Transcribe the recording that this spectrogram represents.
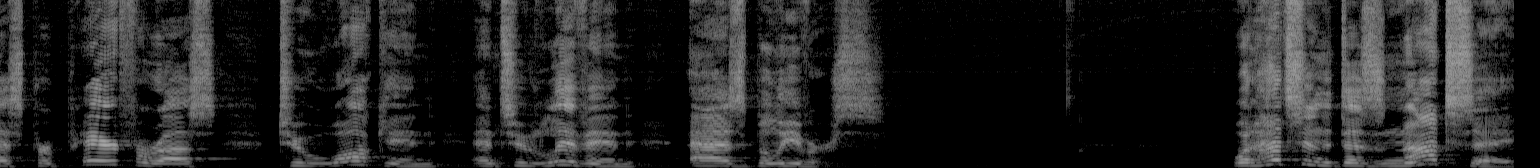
has prepared for us to walk in and to live in as believers. What Hudson does not say,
